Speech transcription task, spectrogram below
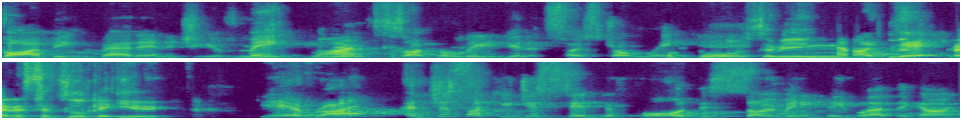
vibing bad energy of me, right? Because yes. I believe in it so strongly. Of course. I mean, and I get, let us have to look at you. Yeah, right. And just like you just said before, there's so many people out there going,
